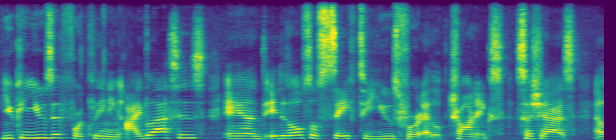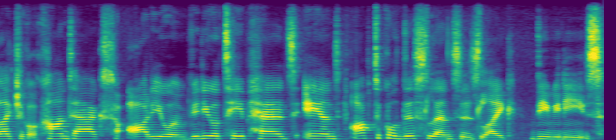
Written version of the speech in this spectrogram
you can use it for cleaning eyeglasses and it is also safe to use for electronics such as electrical contacts, audio and videotape heads, and optical disc lenses like DVDs.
